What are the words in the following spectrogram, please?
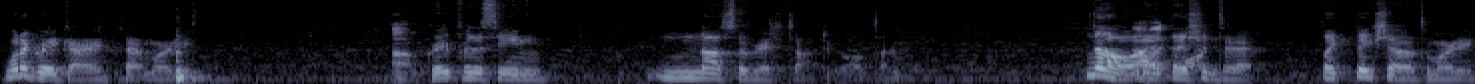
What a great guy, that Marty. Oh. Great for the scene, not so great to talk to all the time. No, I, like I shouldn't say that. Like big shout out to Marty.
